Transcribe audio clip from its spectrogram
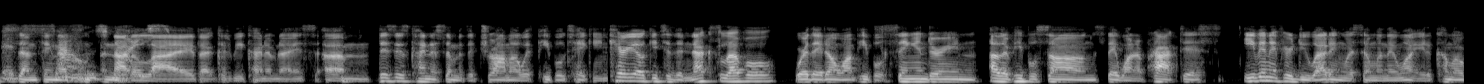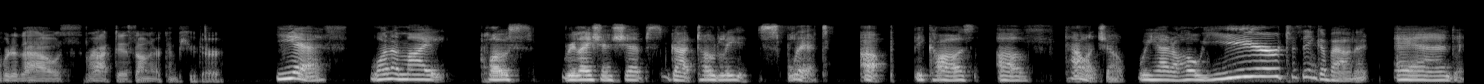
That something that's not a lie that could be kind of nice. Um, this is kind of some of the drama with people taking karaoke to the next level where they don't want people singing during other people's songs. They want to practice. Even if you're duetting with someone, they want you to come over to the house, practice on their computer. Yes, one of my close relationships got totally split up because of talent show. We had a whole year to think about it, and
